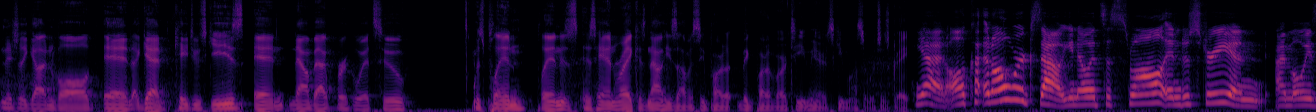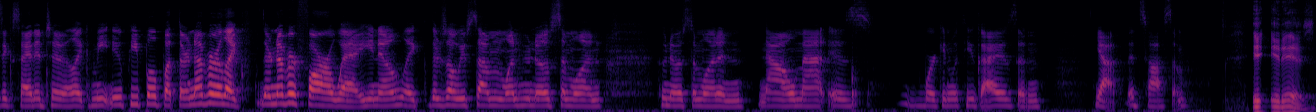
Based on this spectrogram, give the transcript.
initially got involved. And again, K2 Skis, and now back Berkowitz, who was playing playing his, his hand right because now he's obviously part of big part of our team here at Ski Monster, which is great. Yeah, it all it all works out. You know, it's a small industry, and I'm always excited to like meet new people. But they're never like they're never far away. You know, like there's always someone who knows someone who knows someone, and now Matt is working with you guys, and yeah, it's awesome. It, it is.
